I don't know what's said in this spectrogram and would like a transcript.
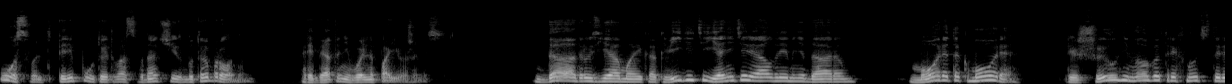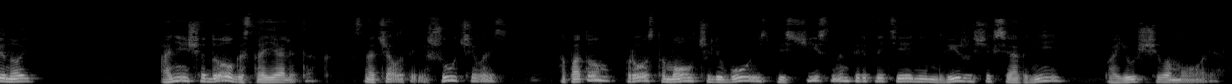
Освальд перепутает вас в ночи с бутербродом. Ребята невольно поежились. Да, друзья мои, как видите, я не терял времени даром. Море так море. Решил немного тряхнуть стариной. Они еще долго стояли так, сначала перешучиваясь, а потом просто молча любуясь бесчисленным переплетением движущихся огней поющего моря.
